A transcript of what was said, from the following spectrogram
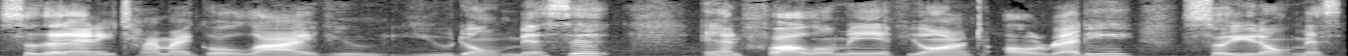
so that anytime I go live, you, you don't miss it. And follow me if you aren't already so you don't miss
